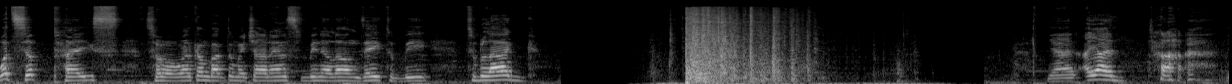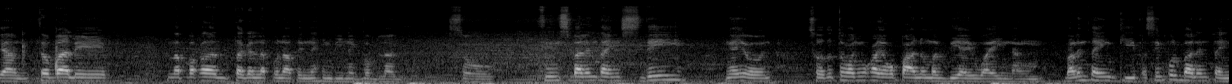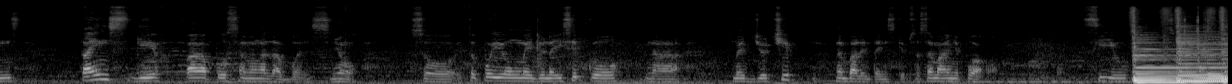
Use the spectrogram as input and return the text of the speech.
What's up guys? So welcome back to my channel. It's been a long day to be to vlog. Yan, ayan. Yan. So bali napakatagal na po natin na hindi nagba-vlog. So since Valentine's Day ngayon, so tuturuan ko kayo kung paano mag-DIY ng Valentine gift, a simple Valentine's Valentine's gift para po sa mga loved ones nyo. So, ito po yung medyo naisip ko na medyo cheap na Valentine's gift. So, samahan niyo po ako. See you!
